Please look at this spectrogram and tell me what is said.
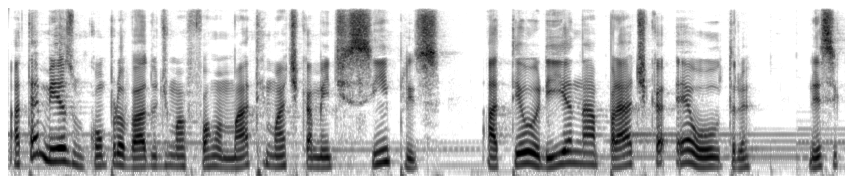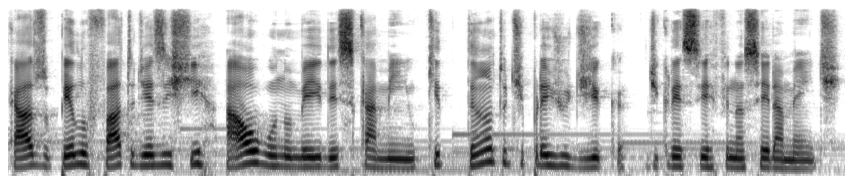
até mesmo comprovado de uma forma matematicamente simples, a teoria na prática é outra. Nesse caso, pelo fato de existir algo no meio desse caminho que tanto te prejudica de crescer financeiramente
